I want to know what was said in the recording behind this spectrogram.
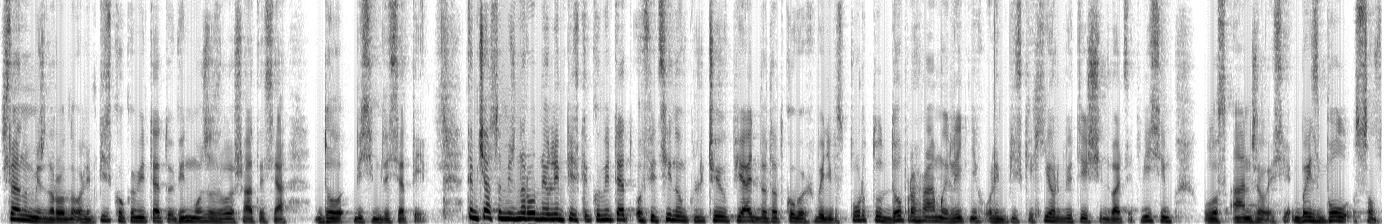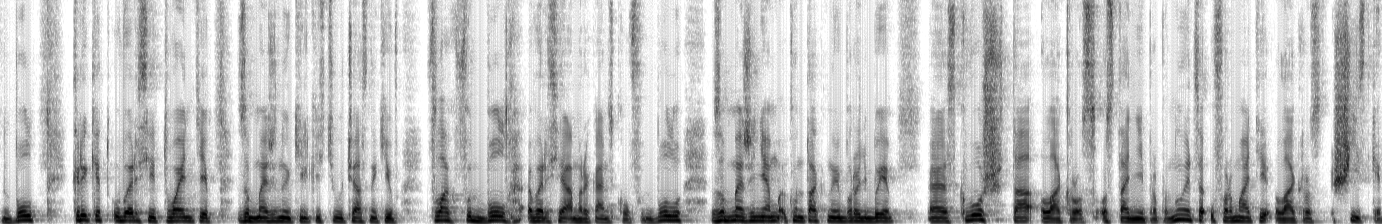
Членом міжнародного олімпійського комітету він може залишатися до 80. Тим часом міжнародний олімпійський комітет офіційно включив 5 додаткових видів спорту до програми літніх Олімпійських ігор 2028 у Лос-Анджелесі. Бейсбол, софтбол, крикет у версії 20 з обмеженою кількістю учасників, флаг-футбол, версія американського футболу з обмеженням контактної боротьби, е, сквош та лакрос. Останній пропонується у форматі лакрос шістки.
